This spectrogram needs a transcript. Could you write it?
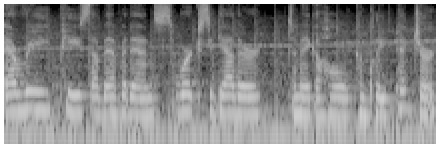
Every piece of evidence works together to make a whole complete picture.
